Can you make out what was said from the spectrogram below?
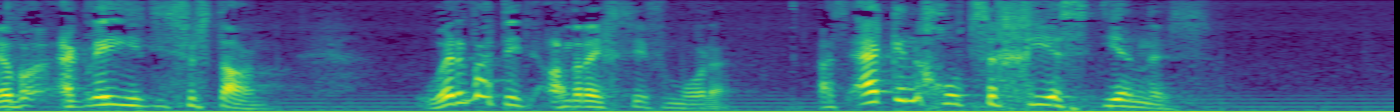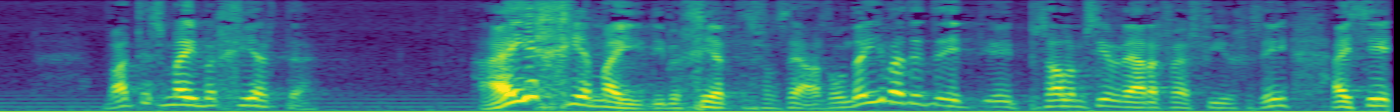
Nou, ek leid jy iets verstaan. Hoor wat het André gesê vanmorgen? As ek in Godse geest een is, wat is my begeerte? Hy gee my die begeertes van sy hart. Omdat jy wat het, het, het Psalm 37 vers 4 gesê, hy sê,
